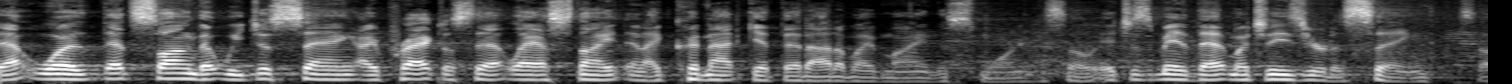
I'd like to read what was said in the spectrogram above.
That was that song that we just sang. I practiced that last night, and I could not get that out of my mind this morning. So it just made it that much easier to sing. So,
